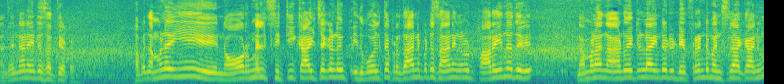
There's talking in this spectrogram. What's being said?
അതന്നെയാണ് അതിന്റെ സത്യം കേട്ടോ. അപ്പം നമ്മൾ ഈ നോർമൽ സിറ്റി കാഴ്ചകൾ ഇതുപോലത്തെ പ്രധാനപ്പെട്ട സാധനങ്ങളോട് പറയുന്നത് നമ്മളെ നാടുമായിട്ടുള്ള അതിന്റെ ഒരു ഡിഫറന്റ് മനസ്സിലാക്കാനും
